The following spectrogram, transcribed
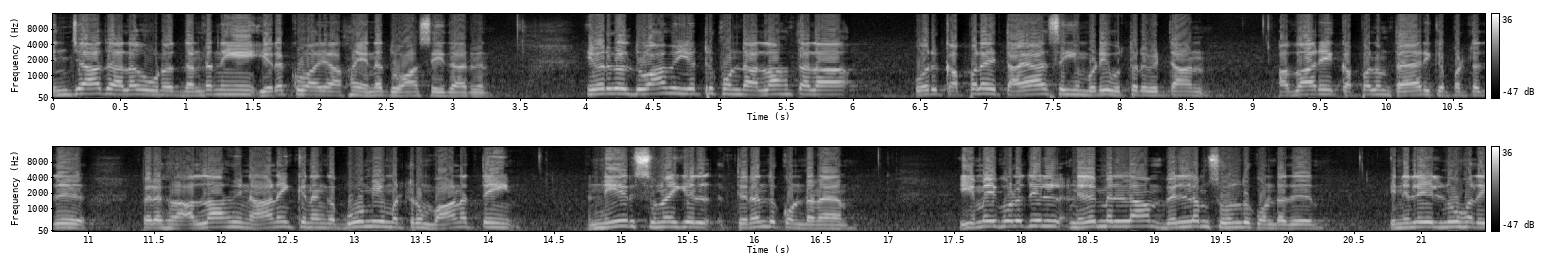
எஞ்சாத அளவு உனது தண்டனையை இறக்குவாயாக என துவா செய்தார்கள். இவர்கள் துவாவை ஏற்றுக்கொண்ட அல்லாஹ் தலா ஒரு கப்பலை தயார் செய்யும்படி உத்தரவிட்டான். அவ்வாறே கப்பலும் தயாரிக்கப்பட்டது. பிறகு அல்லாஹ்வின் ஆணைக்கிணங்க பூமி மற்றும் வானத்தை நீர் சுனையில் திறந்து கொண்டன. இமை பொழுதில் நிலமெல்லாம் வெள்ளம் சூழ்ந்து கொண்டது. இந்நிலையில் நூஹ் அலி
